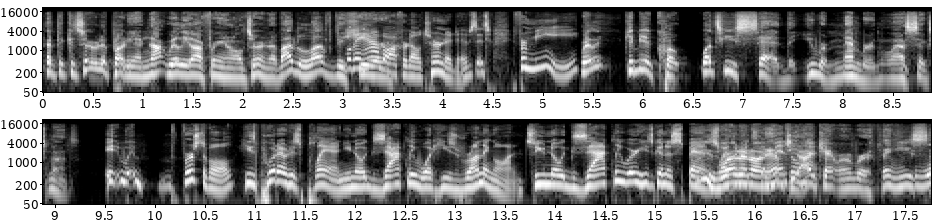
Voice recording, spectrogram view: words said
that the Conservative Party are not really offering an alternative. I'd love to well, hear. Well, they have offered alternatives. It's for me. Really? Give me a quote. What's he said that you remember in the last six months? It, first of all, he's put out his plan. You know exactly what he's running on, so you know exactly where he's going to spend. He's running on empty. I can't remember a thing he's said.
